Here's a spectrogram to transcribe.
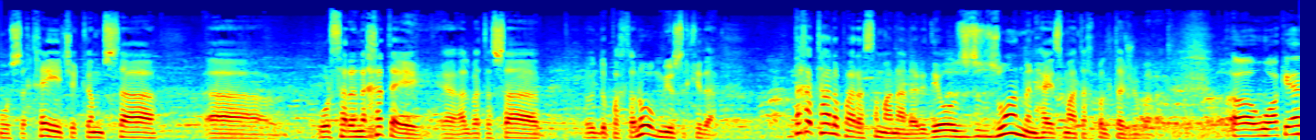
موسیقي چې کوم سا ورسره نخته البته سا د پښتنو موسیقي ده دغه تا لپاره سمانه لري دی او ځوان من حیث ما خپل تجربه واقعا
